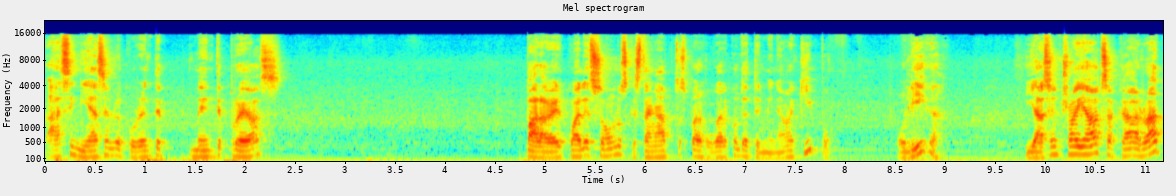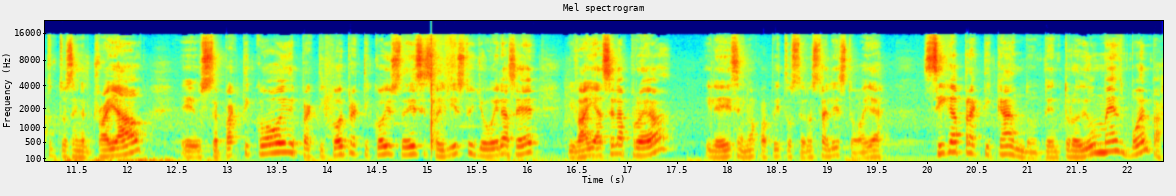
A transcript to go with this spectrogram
hacen y hacen recurrentemente pruebas para ver cuáles son los que están aptos para jugar con determinado equipo o liga y hacen tryouts a cada rato. Entonces en el tryout eh, usted practicó y practicó y practicó y usted dice estoy listo y yo voy a ir a hacer y vaya a hacer la prueba y le dicen no papito usted no está listo, vaya, siga practicando, dentro de un mes vuelva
